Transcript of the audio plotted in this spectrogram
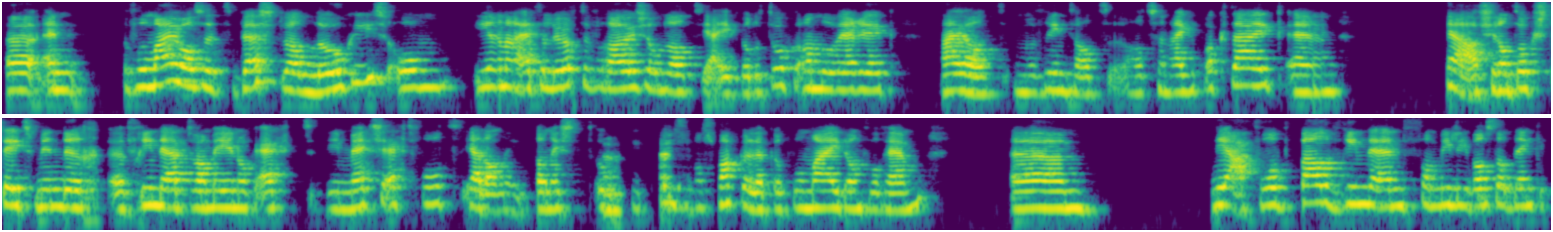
Uh, en voor mij was het best wel logisch om hier naar Etteleur te verhuizen. Omdat ja, ik wilde toch ander werk. Hij had, mijn vriend had, had zijn eigen praktijk. En ja, als je dan toch steeds minder uh, vrienden hebt waarmee je nog echt die match echt voelt, ja, dan, dan is het ook die keuze makkelijker voor mij dan voor hem. Um, ja, voor bepaalde vrienden en familie was dat denk ik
